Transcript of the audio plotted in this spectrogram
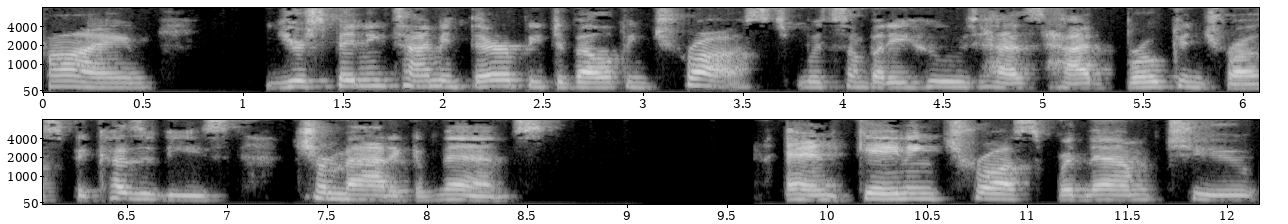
time you're spending time in therapy developing trust with somebody who has had broken trust because of these traumatic events and gaining trust for them to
